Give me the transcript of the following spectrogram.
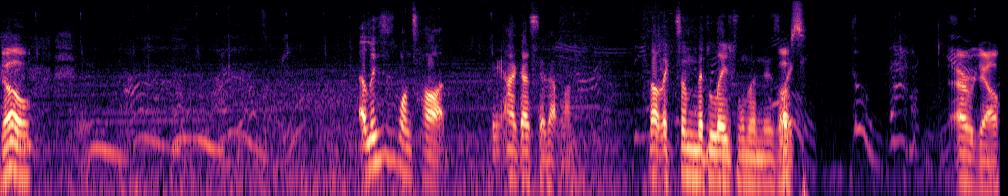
No. At least this one's hot. I gotta say that one. Not like some middle-aged woman who's Whoops. like, Do that again. There we go.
